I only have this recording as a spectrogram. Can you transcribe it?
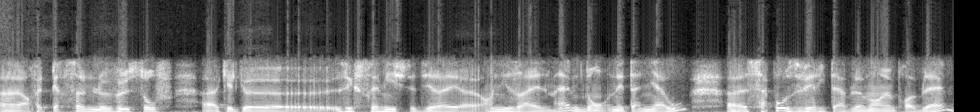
Euh, en fait, personne ne le veut, sauf euh, quelques euh, extrémistes, je te dirais, euh, en Israël même, dont Netanyahou. ça pose véritablement un problème.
